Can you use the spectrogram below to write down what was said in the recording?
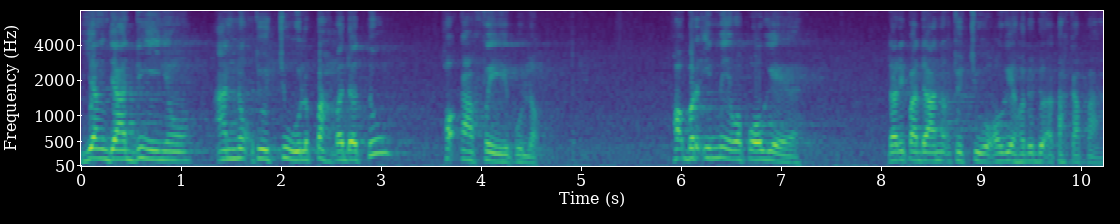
yang jadinya anak cucu lepas pada tu hak kafir pula. Hak beriman apa orang daripada anak cucu orang yang duduk atas kapal.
